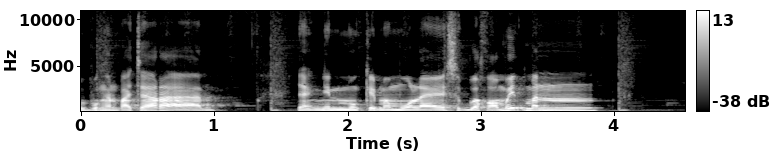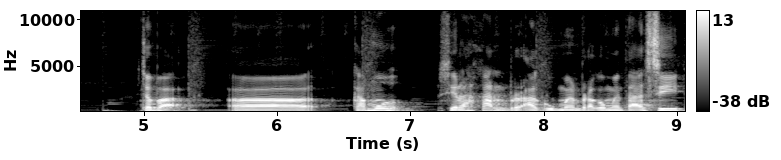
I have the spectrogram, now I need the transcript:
hubungan pacaran, yang ingin mungkin memulai sebuah komitmen, coba eh, kamu silahkan berargumen berargumentasi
